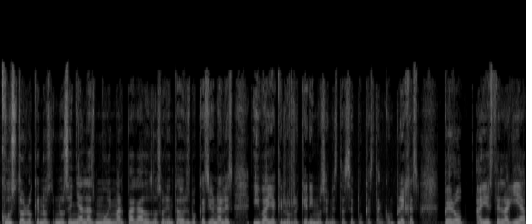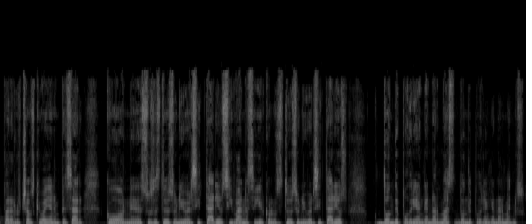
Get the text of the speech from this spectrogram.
justo lo que nos, nos señalas, muy mal pagados los orientadores vocacionales y vaya que los requerimos en estas épocas tan complejas. Pero ahí está la guía para los chavos que vayan a empezar con eh, sus estudios universitarios y van a seguir con los estudios universitarios, dónde podrían ganar más, dónde podrían ganar menos.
